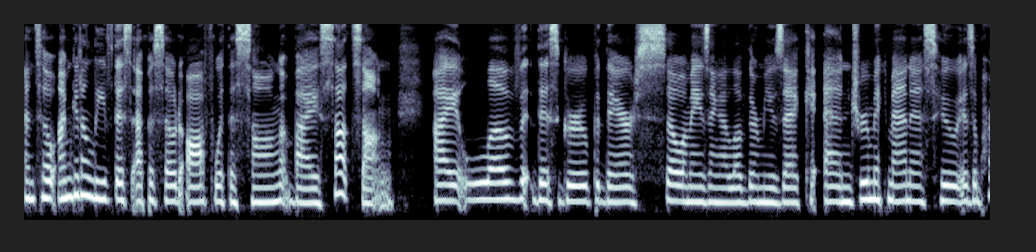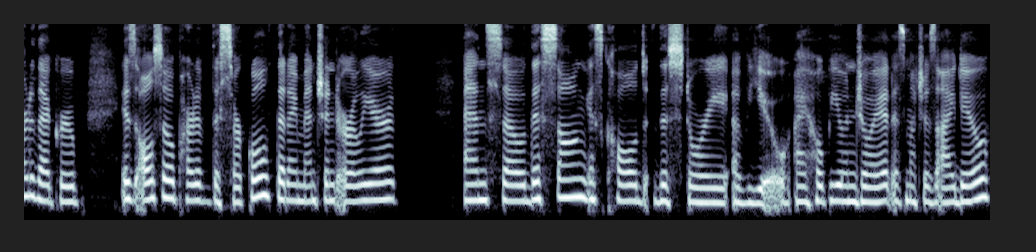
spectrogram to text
And so I'm going to leave this episode off with a song by Satsang. I love this group. They're so amazing. I love their music. And Drew McManus, who is a part of that group, is also a part of the circle that I mentioned earlier. And so this song is called The Story of You. I hope you enjoy it as much as I do.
